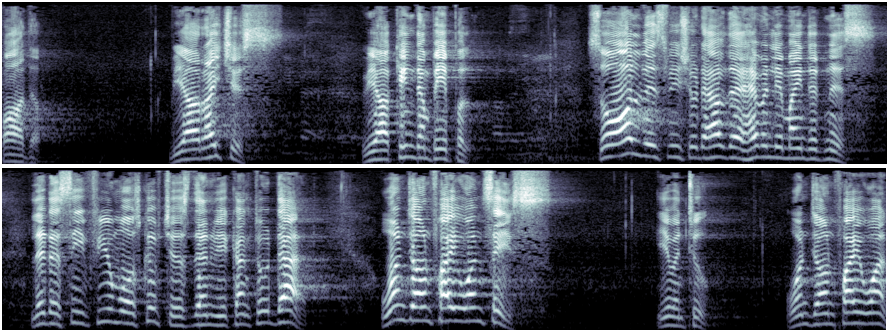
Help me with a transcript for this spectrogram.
Father. We are righteous. We are kingdom people. So always we should have the heavenly mindedness. Let us see few more scriptures, then we conclude that. 1 John 5 1 says, even 2. 1 John 5 1.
